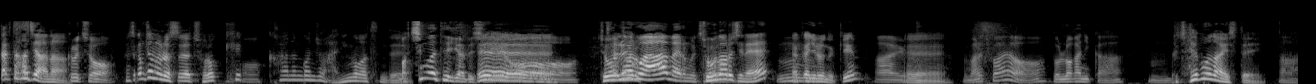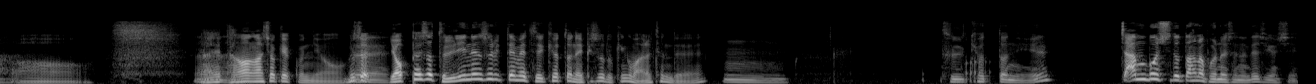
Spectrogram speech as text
딱딱하지 않아. 그렇죠. 그래서 깜짝 놀랐어요. 저렇게 어. 하는 건 좀 아닌 것 같은데. 막 친구한테 얘기하듯이. 예, 예, 예. 어. 좋은 잘 하루- 와, 막 이런 거. 좋은 하루 지내? 음. 약간 이런 느낌? 아이고. 예. 얼마나 좋아요. 놀러 가니까. 음. 그 nice day. 아. 어. 아. 아, 당황하셨겠군요. 그래서 네. 옆에서 들리는 소리 때문에 들켰던 에피소드 웃긴 거 많을 텐데. 음. 들켰던 일. 짬보 씨도 또 하나 보내셨는데, 지경 씨.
